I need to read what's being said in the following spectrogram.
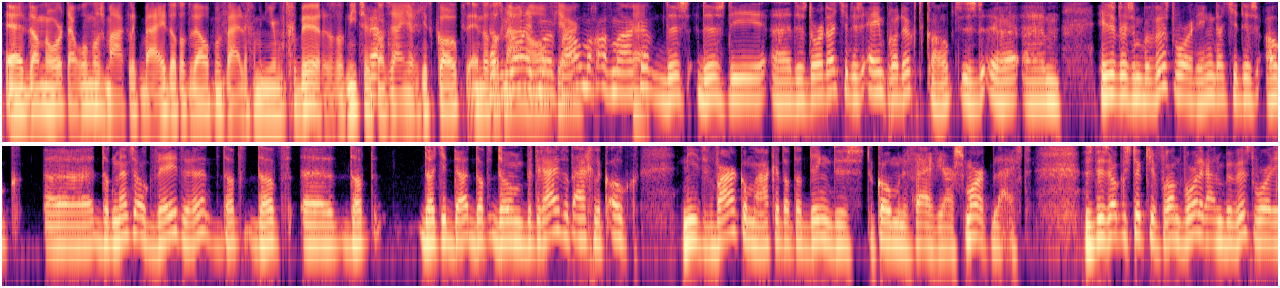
Eh, dan hoort daar onlosmakelijk bij dat dat wel op een veilige manier moet gebeuren. Dat het niet zo Ja. kan zijn dat je het koopt en dat het ik na een even half mijn jaar... verhaal mag afmaken. Dus, dus, die, eh, dus doordat je dus één product koopt, dus, eh, ehm, is er dus een bewustwording dat je dus ook dat mensen ook weten dat, dat, dat, dat je da, dat door een bedrijf dat eigenlijk ook niet waar kan maken dat dat ding dus de komende vijf jaar smart blijft. Dus het is ook een stukje verantwoordelijkheid en bewustwording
